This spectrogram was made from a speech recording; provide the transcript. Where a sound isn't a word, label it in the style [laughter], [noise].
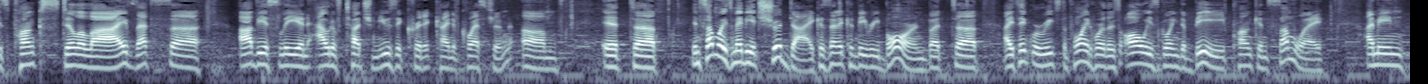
is punk still alive? That's uh, obviously an out of touch music critic kind of question. Um, it, uh, in some ways, maybe it should die because then it could be reborn. But uh, I think we're reached the point where there's always going to be punk in some way. I mean,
